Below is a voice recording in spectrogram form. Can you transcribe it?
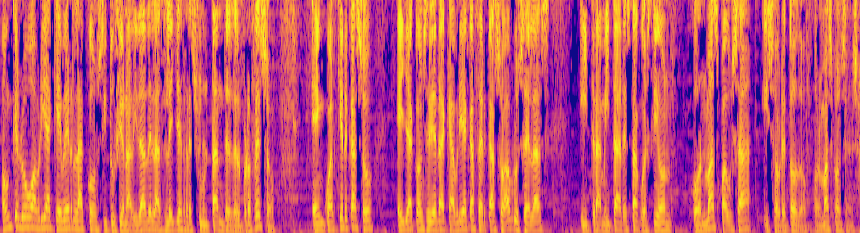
aunque luego habría que ver la constitucionalidad de las leyes resultantes del proceso. En cualquier caso, ella considera que habría que hacer caso a Bruselas y tramitar esta cuestión con más pausa y sobre todo con más consenso.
